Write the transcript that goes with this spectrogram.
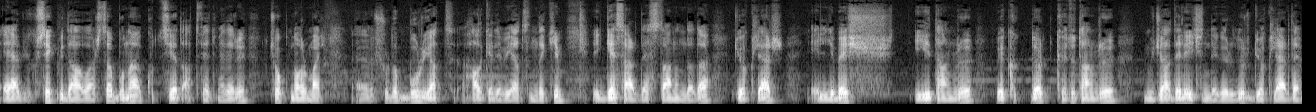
eğer yüksek bir dağ varsa buna kutsiyet atfetmeleri çok normal. Ee, şurada Buryat halk edebiyatındaki e, Gesar destanında da gökler 55 iyi tanrı ve 44 kötü tanrı mücadele içinde görülür göklerde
